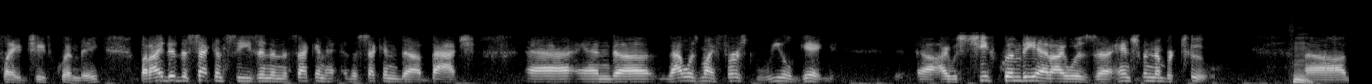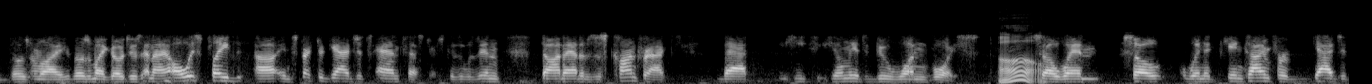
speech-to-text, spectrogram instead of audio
played Chief Quimby, but I did the second season and the second the second uh, batch, uh, and uh, that was my first real gig. Uh, I was Chief Quimby and I was uh, henchman number two. Uh, those were my those are my go-to's, and I always played uh, Inspector Gadget's ancestors because it was in Don Adams's contract that he he only had to do one voice. Oh. So when so when it came time for Gadget,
